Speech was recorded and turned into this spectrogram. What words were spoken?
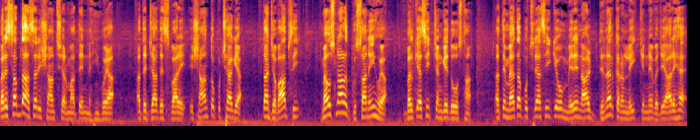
ਪਰ ਇਸ ਸਭ ਦਾ ਅਸਰ ਇਸ਼ਾਂਤ ਸ਼ਰਮਾ ਤੇ ਨਹੀਂ ਹੋਇਆ ਅਤੇ ਜਦ ਇਸ ਬਾਰੇ ਇਸ਼ਾਂਤ ਤੋਂ ਪੁੱਛਿਆ ਗਿਆ, ਤਾਂ ਜਵਾਬ ਸੀ, ਮੈਂ ਉਸ ਨਾਲ ਗੁੱਸਾ ਨਹੀਂ ਹੋਇਆ, ਬਲਕਿ ਅਸੀਂ ਚੰਗੇ ਦੋਸਤ ਹਾਂ, ਅਤੇ ਮੈਂ ਤਾਂ ਪੁੱਛ ਰਿਹਾ ਸੀ ਕਿ ਉਹ ਮੇਰੇ ਨਾਲ ਡਿਨਰ ਕਰਨ ਲਈ ਕਿੰਨੇ ਵਜੇ ਆ ਰਿਹਾ ਹੈ।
